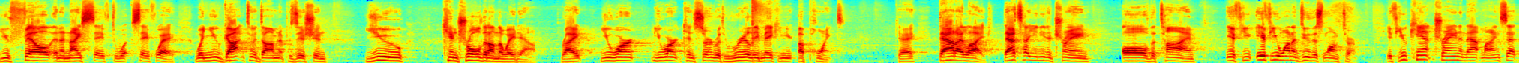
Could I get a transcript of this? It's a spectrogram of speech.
You fell in a nice, safe, to safe way. When you got into a dominant position, you controlled it on the way down, right? You weren't, you weren't concerned with really making a point, okay? That I like. That's how you need to train all the time if you, if you want to do this long term. If you can't train in that mindset,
